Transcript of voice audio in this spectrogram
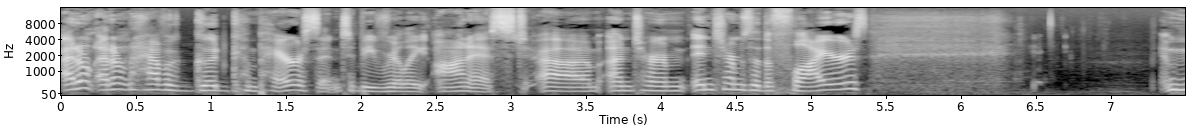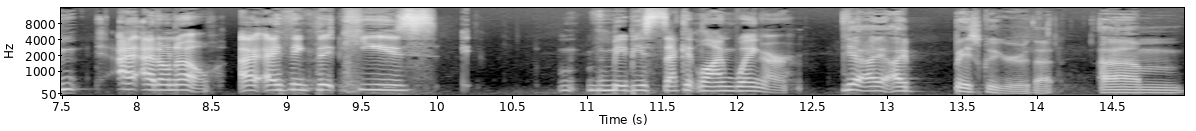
I don't I don't have a good comparison to be really honest. Um in term in terms of the Flyers I, I don't know. I, I think that he's maybe a second line winger. Yeah, I, I basically agree with that. Um,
